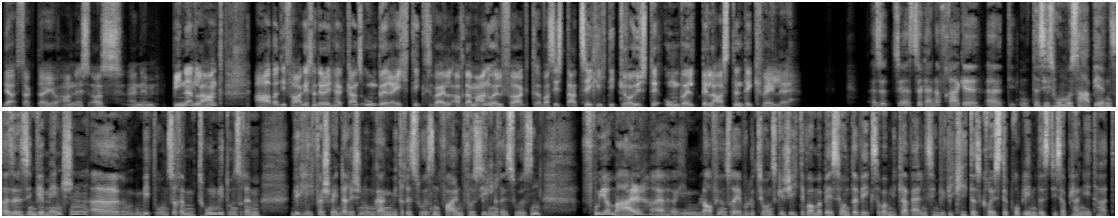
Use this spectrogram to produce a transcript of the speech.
Ja, sagt der Johannes aus einem Binnenland. Aber die Frage ist natürlich nicht ganz unberechtigt, weil auch der Manuel fragt, was ist tatsächlich die größte umweltbelastende Quelle? Also zuerst zu deiner Frage, äh, das ist Homo sapiens. Also das sind wir Menschen äh, mit unserem Tun, mit unserem wirklich verschwenderischen Umgang mit Ressourcen, vor allem fossilen Ressourcen. Früher mal äh, im Laufe unserer Evolutionsgeschichte waren wir besser unterwegs, aber mittlerweile sind wir wirklich das größte Problem, das dieser Planet hat.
